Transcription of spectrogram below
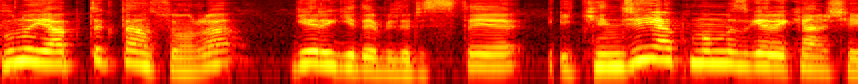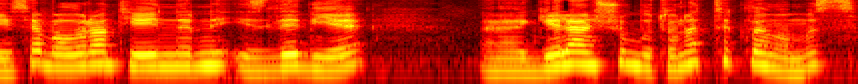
Bunu yaptıktan sonra geri gidebiliriz siteye. İkinci yapmamız gereken şey ise Valorant yayınlarını izle diye e, gelen şu butona tıklamamız.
